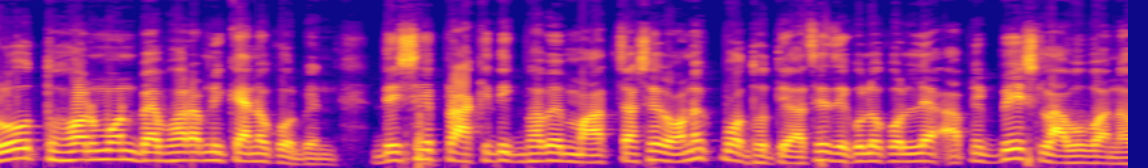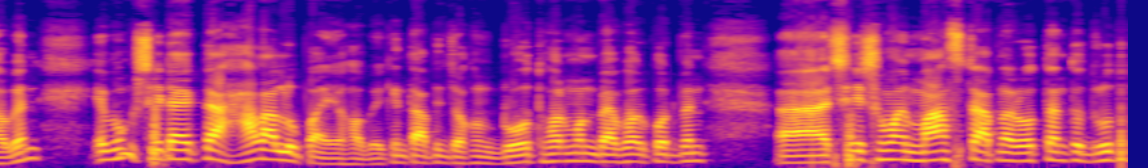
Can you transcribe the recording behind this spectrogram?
গ্রোথ হরমোন ব্যবহার আপনি কেন করবেন? দেশে প্রাকৃতিকভাবে মাছ চাষের অনেক পদ্ধতি আছে, যেগুলো করলে আপনি বেশ লাভবান হবেন এবং সেটা একটা হালাল উপায়ে হবে। কিন্তু আপনি যখন গ্রোথ হরমোন ব্যবহার করবেন সেই সময় মাছটা আপনার অত্যন্ত দ্রুত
